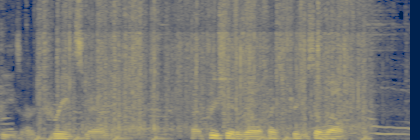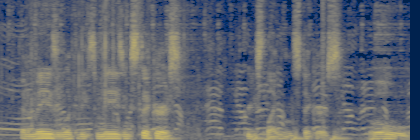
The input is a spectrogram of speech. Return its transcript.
These are treats, man. I appreciate it, Will. Thanks for treating me so well. And amazing. Look at these amazing stickers. Grease Lightning stickers. Oh,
